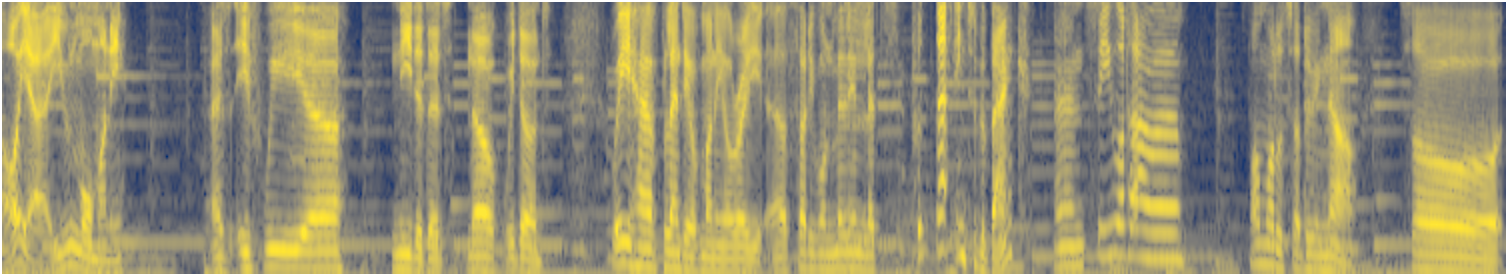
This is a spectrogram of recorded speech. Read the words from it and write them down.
Oh yeah, even more money. As if we uh, needed it. No, we don't. We have plenty of money already. Uh, 31 million. Let's put that into the bank and see what our, our models are doing now. So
